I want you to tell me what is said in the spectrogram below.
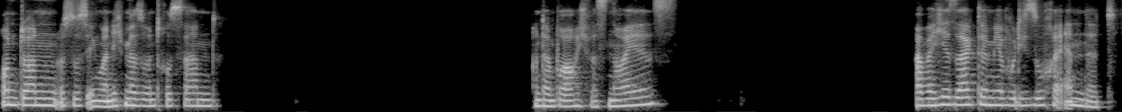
und dann ist es irgendwann nicht mehr so interessant. Und dann brauche ich was Neues. Aber hier sagt er mir, wo die Suche endet.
